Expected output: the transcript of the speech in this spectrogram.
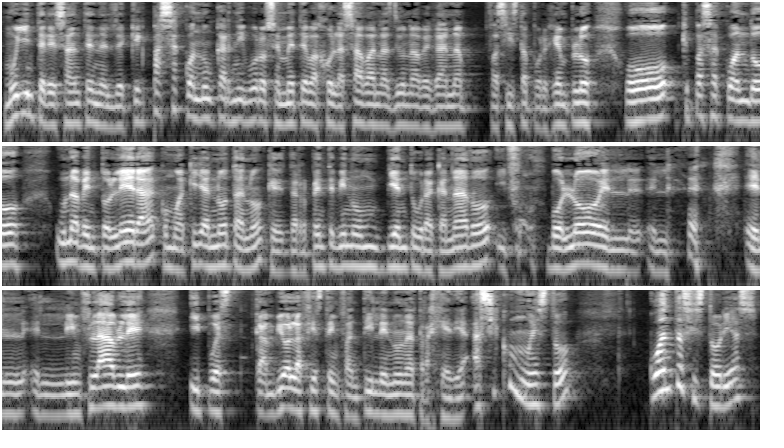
muy interesante en el de qué pasa cuando un carnívoro se mete bajo las sábanas de una vegana fascista, por ejemplo, o qué pasa cuando una ventolera, como aquella nota, ¿no? Que de repente vino un viento huracanado y voló el, el, el inflable y pues cambió la fiesta infantil en una tragedia. Así como esto, ¿cuántas historias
